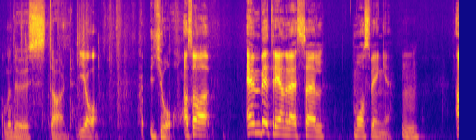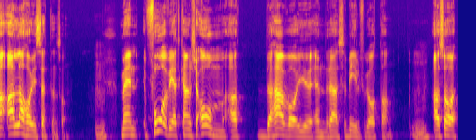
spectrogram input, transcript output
Ja, men du är störd. Ja. Ja. Alltså, MB300 SL, Måsvinge. A- Alla har ju sett en sån. Men få vet kanske om att det här var ju en racerbil för gatan. Alltså,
